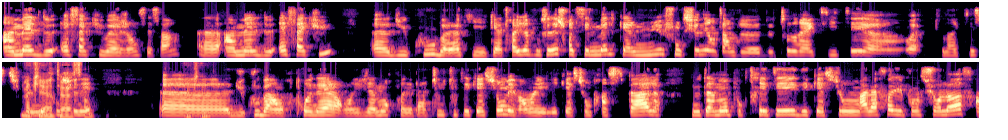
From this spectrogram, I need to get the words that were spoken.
un mail de FAQ agent, c'est ça, euh, un mail de FAQ. Euh, du coup, bah là, qui, a très bien fonctionné. Je crois que c'est le mail qui a le mieux fonctionné en termes de, taux de réactivité. ouais, taux de réactivité, c'est super bien fonctionné. Du coup, bah, on reprenait, alors évidemment, on reprenait pas toutes les questions, mais vraiment les, questions principales, notamment pour traiter des questions, à la fois des points sur l'offre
